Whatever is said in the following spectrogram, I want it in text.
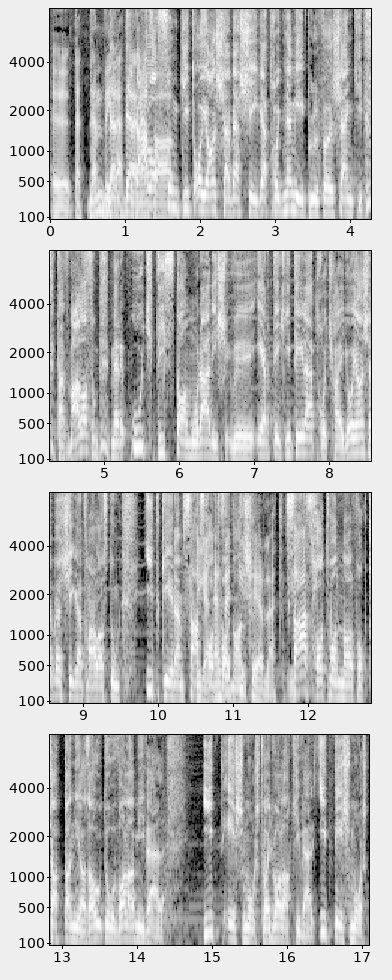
Tehát nem De, véletlen de ez a... válasszunk itt olyan sebességet, hogy nem épül föl senki. Tehát válaszunk, mert úgy tiszta a morális értékítélet, hogyha egy olyan sebességet választunk, itt kérem 160-nal. Igen, ez egy kísérlet. 160-nal fog csattani az autó valamivel. Itt és most, vagy valakivel. Itt és most.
